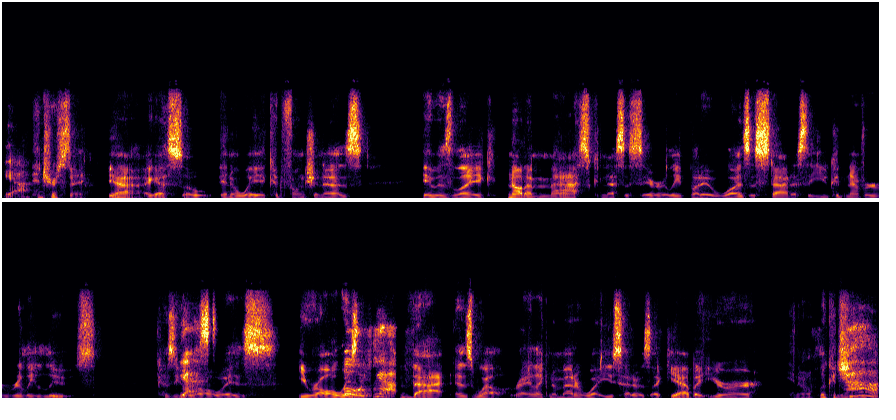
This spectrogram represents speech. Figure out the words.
Yeah. Interesting. Yeah. I guess so in a way it could function as it was like not a mask necessarily, but it was a status that you could never really lose because you yes. were always you were always oh, yeah. that as well right like no matter what you said it was like yeah but you're you know look at yeah. you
